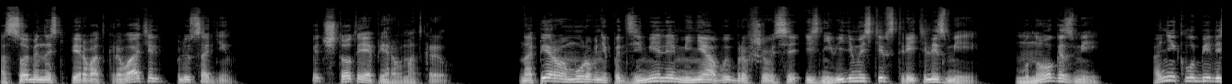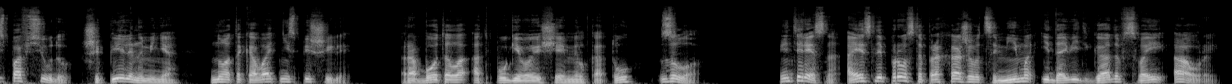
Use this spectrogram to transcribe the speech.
Особенность первооткрыватель плюс один. Хоть что-то я первым открыл. На первом уровне подземелья меня, выбравшегося из невидимости, встретили змеи. Много змей. Они клубились повсюду, шипели на меня, но атаковать не спешили. Работало отпугивающее мелкоту зло. Интересно, а если просто прохаживаться мимо и давить гадов своей аурой?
